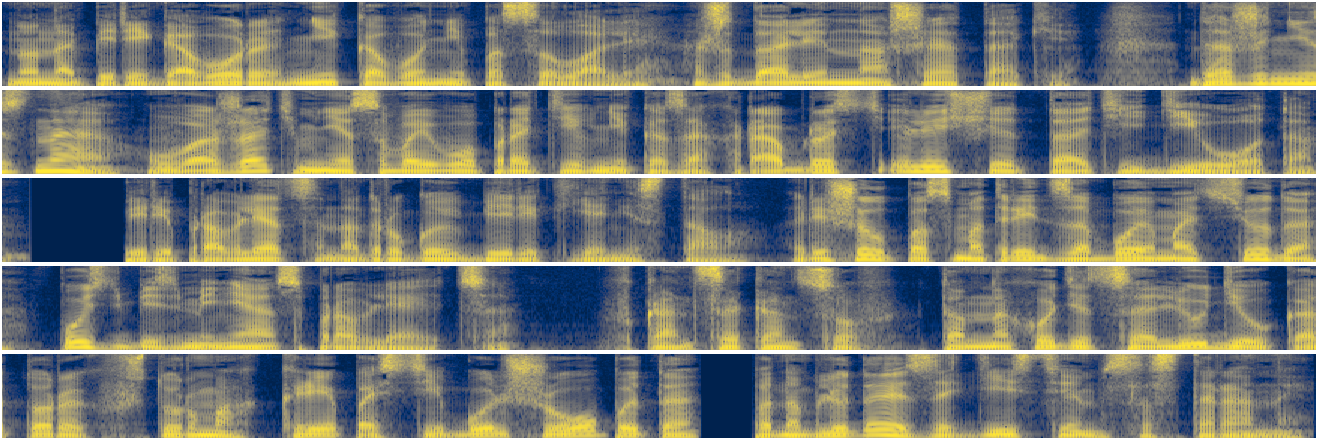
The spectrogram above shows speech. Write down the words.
Но на переговоры никого не посылали, ждали нашей атаки. Даже не знаю, уважать мне своего противника за храбрость или считать идиотом. Переправляться на другой берег я не стал. Решил посмотреть за боем отсюда, пусть без меня справляется. В конце концов, там находятся люди, у которых в штурмах крепостей больше опыта, понаблюдая за действием со стороны.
